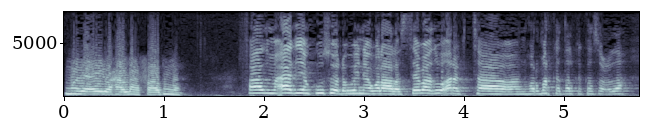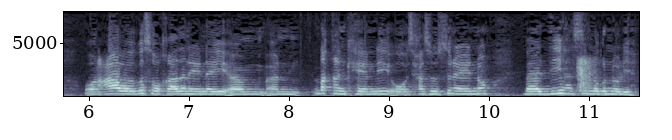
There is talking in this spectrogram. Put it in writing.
Magacayga waxaa la dhahaa faadimo faadimo aad ayaan kuusoo dhaweynaya walaalo. See baad u aragtaa aan horumarka dalka ka socda oon caawa uga soo qaadanaynay dhaqankeenii oo isxasuusinayno baadiyaha si looga nool yahay.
